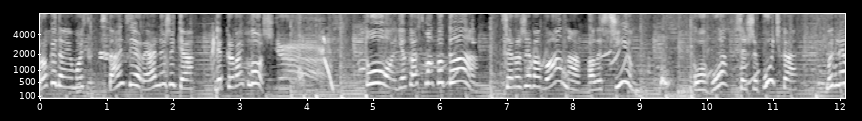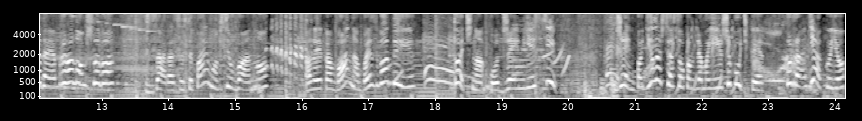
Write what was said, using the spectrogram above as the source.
прокидаємось. Станція реальне життя. Відкривай клош. О, яка смакота! Це рожева ванна, але з чим? Ого, це шипучка. Виглядає приголомшливо. Зараз засипаємо всю ванну. Але яка ванна без води? Точно, у Джейн є сік. Джейн, поділишся соком для моєї шипучки? Ура, дякую.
